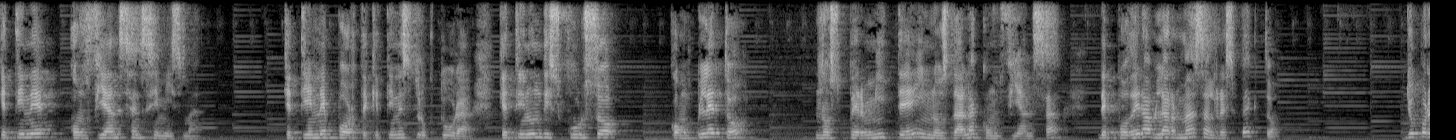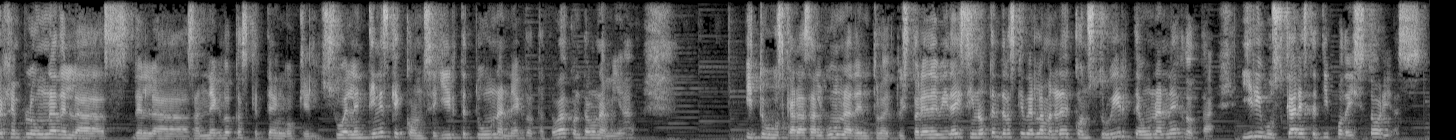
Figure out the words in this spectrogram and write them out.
que tiene confianza en sí misma, que tiene porte, que tiene estructura, que tiene un discurso completo, nos permite y nos da la confianza de poder hablar más al respecto. Yo, por ejemplo, una de las, de las anécdotas que tengo que suelen, tienes que conseguirte tú una anécdota. Te voy a contar una mía y tú buscarás alguna dentro de tu historia de vida y si no tendrás que ver la manera de construirte una anécdota, ir y buscar este tipo de historias.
